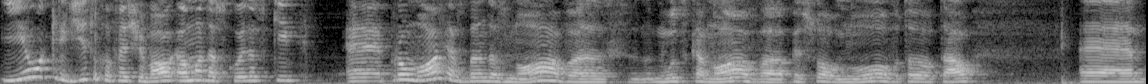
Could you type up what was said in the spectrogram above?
E eu acredito que o festival é uma das coisas que é, promove as bandas novas, música nova, pessoal novo, tal, tal, tal. É,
